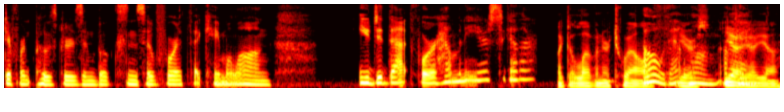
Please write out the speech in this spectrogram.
different posters and books and so forth that came along. You did that for how many years together? like eleven or twelve. Oh, that years. long. Yeah, yeah, yeah,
